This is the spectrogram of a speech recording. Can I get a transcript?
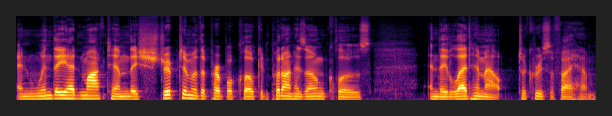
And when they had mocked him, they stripped him of the purple cloak, and put on his own clothes, and they led him out to crucify him.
